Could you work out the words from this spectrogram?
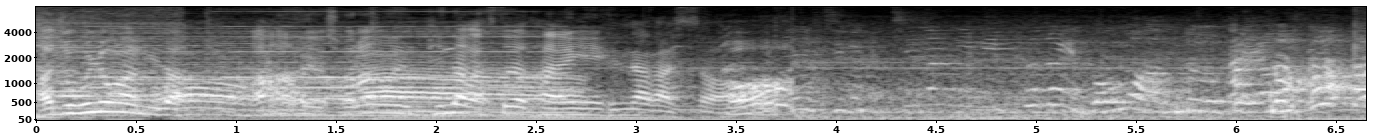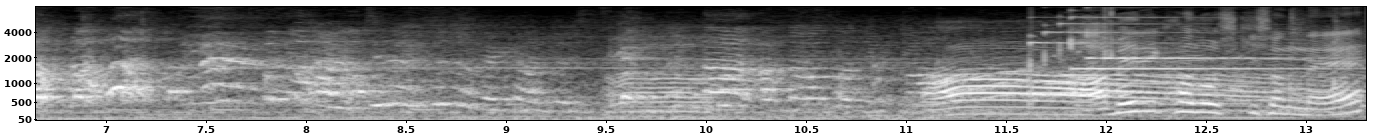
아주 훌륭합니다. 어. 아, 저랑은 빗나갔어요, 다행히. 빗나갔어. 어? 지금 표정이 너무 안 좋으세요. 아, 팀장님 표정 왜 이렇게 안 좋으시지? 아. 아, 아메리카노 시키셨네.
